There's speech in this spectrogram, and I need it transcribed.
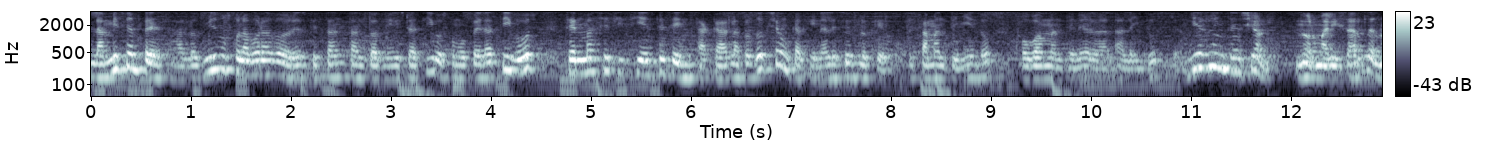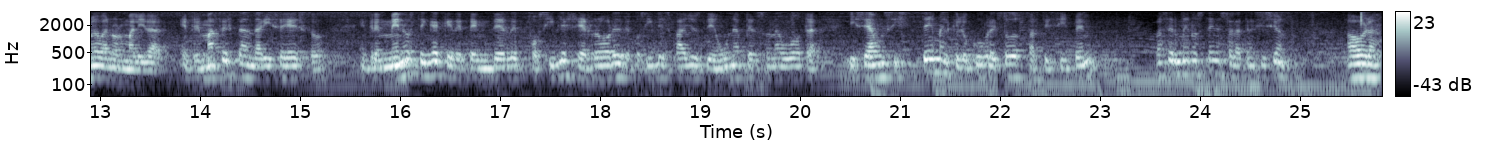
la misma empresa, los mismos colaboradores que están tanto administrativos como operativos, sean más eficientes en sacar la producción, que al final eso es lo que está manteniendo o va a mantener a, la industria. Y es la intención, normalizar la nueva normalidad. Entre más se estandarice esto, entre menos tenga que depender de posibles errores, de posibles fallos de una persona u otra, y sea un sistema el que lo cubra y todos participen, va a ser menos tenso la transición. Ahora,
